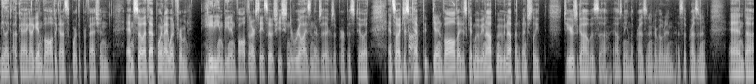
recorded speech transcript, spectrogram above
be like, okay, I got to get involved. I got to support the profession. And so at that point, I went from hating being involved in our state association to realizing there's a, there's a purpose to it. And so I just Cool. kept getting involved. I just kept moving up, moving up, and eventually, two years ago, I was uh, I was named the president or voted in as the president. And uh,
